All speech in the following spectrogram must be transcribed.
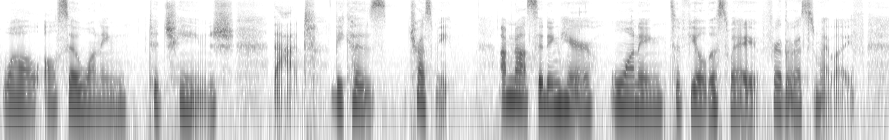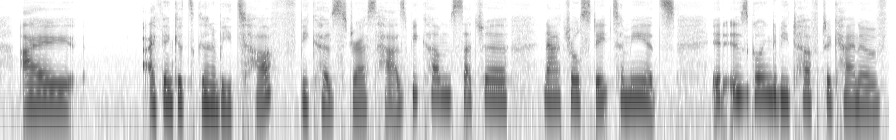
while also wanting to change that because trust me, I'm not sitting here wanting to feel this way for the rest of my life. I I think it's going to be tough because stress has become such a natural state to me. It's it is going to be tough to kind of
